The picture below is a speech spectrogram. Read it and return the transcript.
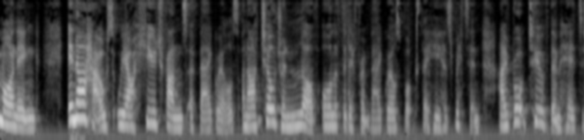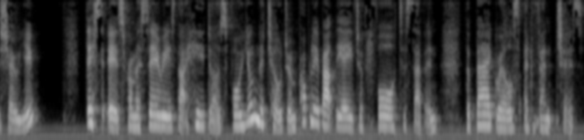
morning. In our house, we are huge fans of Bear Grylls, and our children love all of the different Bear Grylls books that he has written. I've brought two of them here to show you. This is from a series that he does for younger children, probably about the age of four to seven, the Bear Grylls Adventures.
